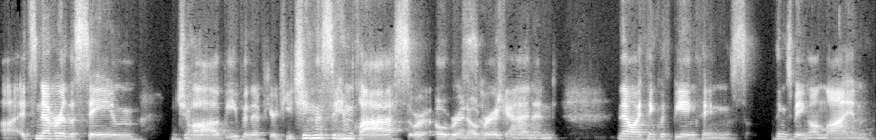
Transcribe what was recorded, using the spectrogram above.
uh, it's never the same job even if you're teaching the same class or over and so over true. again. And now i think with being things things being online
